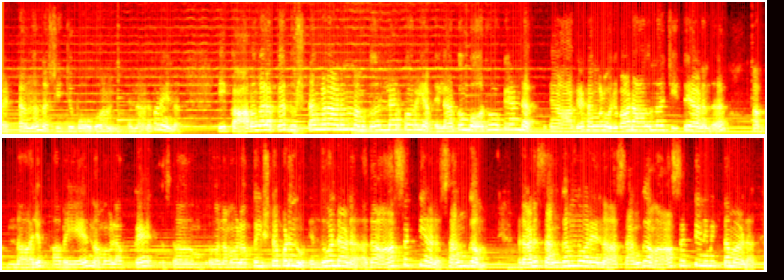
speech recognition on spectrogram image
പെട്ടെന്ന് നശിച്ചു പോകും എന്നാണ് പറയുന്നത്. ഈ കാമങ്ങളൊക്കെ ദുഷ്ടങ്ങളാണെന്ന് നമുക്ക് എല്ലാവർക്കും അറിയാം. എല്ലാവർക്കും ബോധമൊക്കെ ഉണ്ട്. ആഗ്രഹങ്ങൾ ഒരുപാടാകുന്നത് ചീത്തയാണെന്ന്. എന്നാലും അവയെ നമ്മളൊക്കെ നമ്മളൊക്കെ ഇഷ്ടപ്പെടുന്നു. എന്തുകൊണ്ടാണ്? അത് ആസക്തിയാണ്. സംഘം. അതാണ് സംഘം എന്ന് പറയുന്ന ആ സംഘം ആസക്തി നിമിത്തമാണ്.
